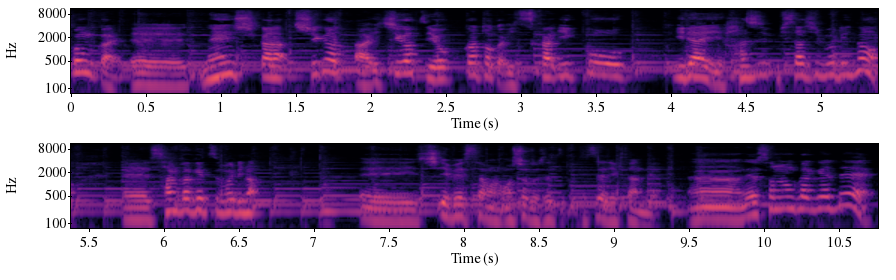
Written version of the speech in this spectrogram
今回、えー、年始から4月、あ、1月4日とか5日以降以来、はじ、久しぶりの、えー、3ヶ月ぶりの、えー、シーベス様のお仕事手伝いできたんだよ。うん。で、そのおかげで、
